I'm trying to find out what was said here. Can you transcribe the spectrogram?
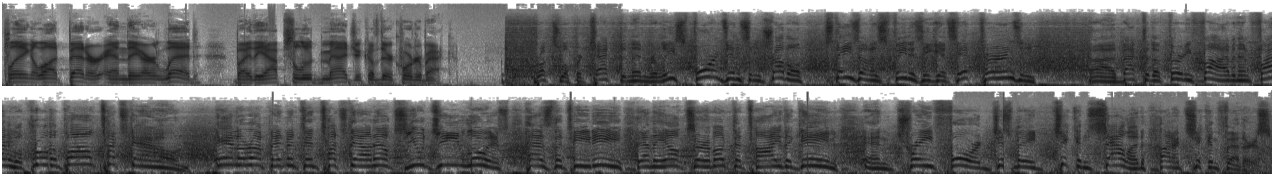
playing a lot better, and they are led by the absolute magic of their quarterback. Brooks will protect and then release. Ford's in some trouble. Stays on his feet as he gets hit. Turns and uh, back to the 35. And then finally will throw the ball. Touchdown! Antler up. Edmonton touchdown Elks. Eugene Lewis has the TD. And the Elks are about to tie the game. And Tre Ford just made chicken salad out of chicken feathers.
